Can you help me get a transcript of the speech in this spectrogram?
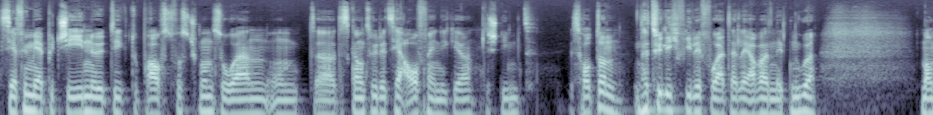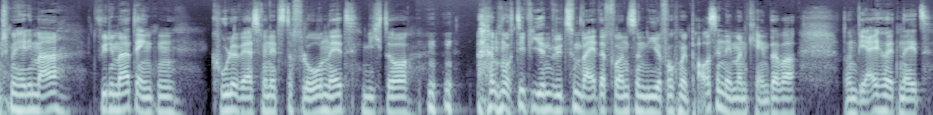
sehr viel mehr Budget nötig, du brauchst fast Sponsoren und äh, das Ganze wird jetzt sehr aufwendig, ja. Das stimmt. Es hat dann natürlich viele Vorteile, aber nicht nur. Manchmal hätte ich auch, würde ich mir auch denken, cooler wäre es, wenn jetzt der Flo nicht mich da motivieren will zum Weiterfahren, sondern ich einfach mal Pause nehmen könnte, aber dann wäre ich halt nicht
